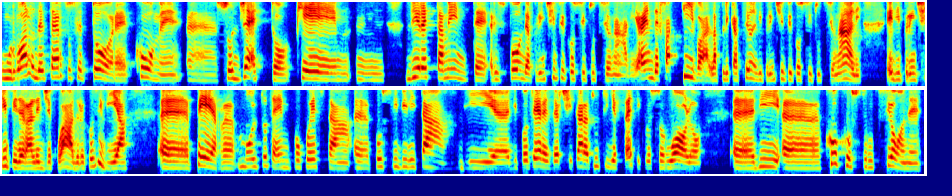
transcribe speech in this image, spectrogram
un ruolo del terzo settore come eh, soggetto che mh, direttamente risponde a principi costituzionali, rende fattiva l'applicazione di principi costituzionali e di principi della legge quadro e così via, eh, per molto tempo questa eh, possibilità di, eh, di, poter esercitare a tutti gli effetti questo ruolo eh, di eh, co-costruzione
